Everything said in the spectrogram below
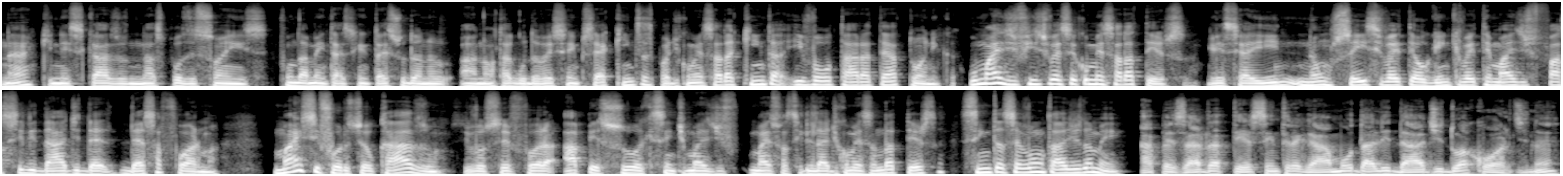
né? Que nesse caso, nas posições fundamentais que a gente está estudando, a nota aguda vai sempre ser a quinta. Você pode começar da quinta e voltar até a tônica. O mais difícil vai ser começar da terça. Esse aí, não sei se vai ter alguém que vai ter mais facilidade de, dessa forma. Mas se for o seu caso, se você for a pessoa que sente mais, mais facilidade começando da terça, sinta-se à vontade também. Apesar da terça entregar a modalidade do acorde, né?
